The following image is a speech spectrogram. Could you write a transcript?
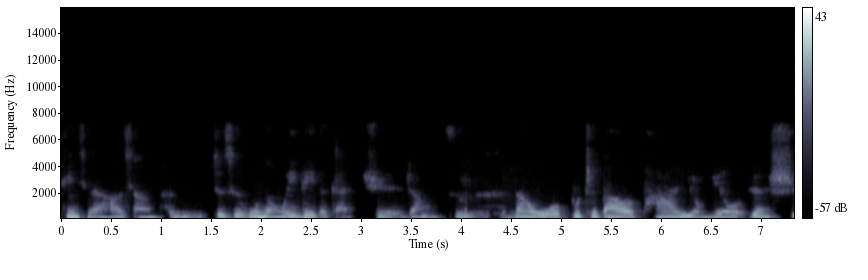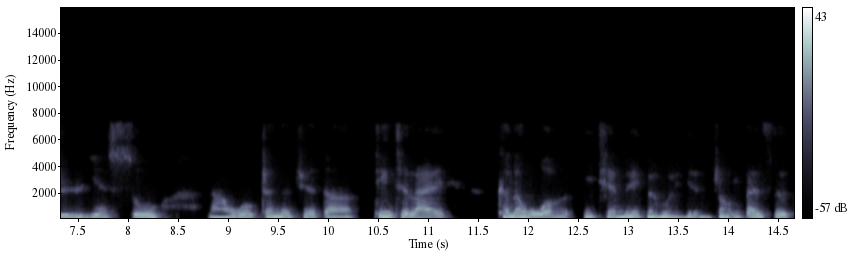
听起来好像很就是无能为力的感觉这样子。嗯嗯、那我不知道她有没有认识耶稣。那我真的觉得听起来。可能我以前没那么严重，但是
